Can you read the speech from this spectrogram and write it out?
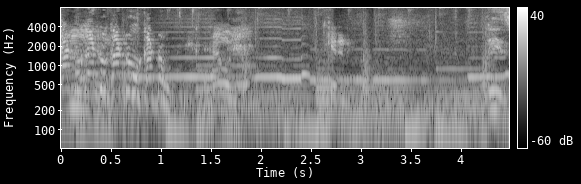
কাটো কাটো কাটো কাটো। হ্যাঁ কেটে নে। Please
